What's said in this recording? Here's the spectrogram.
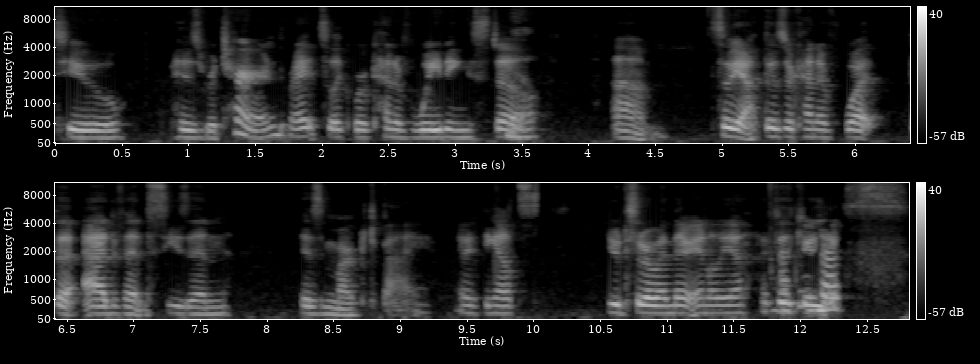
to his return, right? So like we're kind of waiting still. Yeah. Um, so yeah, those are kind of what the Advent season is marked by. Anything else you'd throw in there, Analia? I feel I like you're that's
